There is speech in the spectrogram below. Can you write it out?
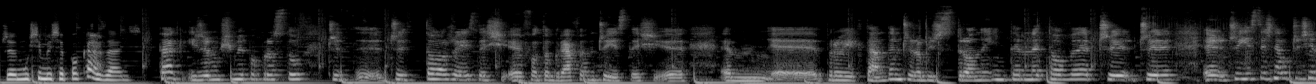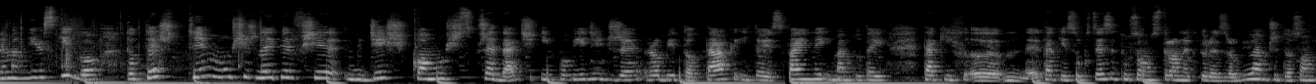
Że musimy się pokazać. Tak, i że musimy po prostu, czy, czy to, że jesteś e, fotografem, czy jesteś e, e, projektantem, czy robisz strony internetowe, czy, czy, czy jesteś nauczycielem angielskiego, to też ty musisz najpierw się gdzieś komuś sprzedać i powiedzieć, że robię to tak i to jest fajne i mam tutaj takich, takie sukcesy. Tu są strony, które zrobiłam, czy to są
